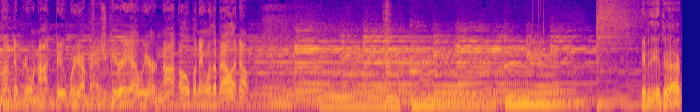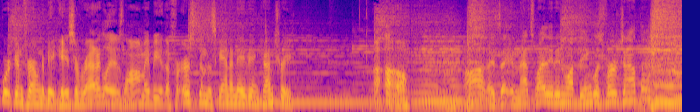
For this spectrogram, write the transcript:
No, we're not, dude. We are Bashkiria. We are not opening with a ballot. No. If the attack were confirmed to be a case of radical Islam, it'd be the first in the Scandinavian country. Uh oh. Oh, and that's why they didn't want the English version out there?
